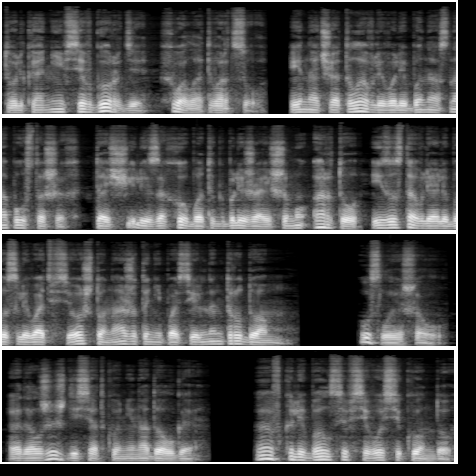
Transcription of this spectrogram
Только они все в городе, хвала Творцу. Иначе отлавливали бы нас на пустошах, тащили за хобот к ближайшему арту и заставляли бы сливать все, что нажито непосильным трудом. Услышал. «Одолжишь десятку ненадолго?» Ав колебался всего секунду.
